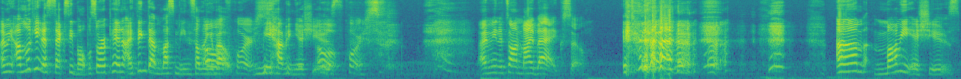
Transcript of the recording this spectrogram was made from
I mean, I'm looking at a sexy Bulbasaur pin. I think that must mean something Oh, of about course. me having issues. Oh, of course. I mean, it's on my bag, so. um, mommy issues.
